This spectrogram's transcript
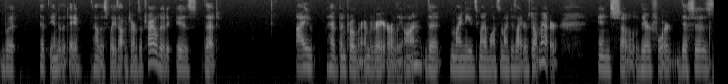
But at the end of the day, how this plays out in terms of childhood is that I have been programmed very early on that my needs, my wants, and my desires don't matter. And so, therefore, this is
